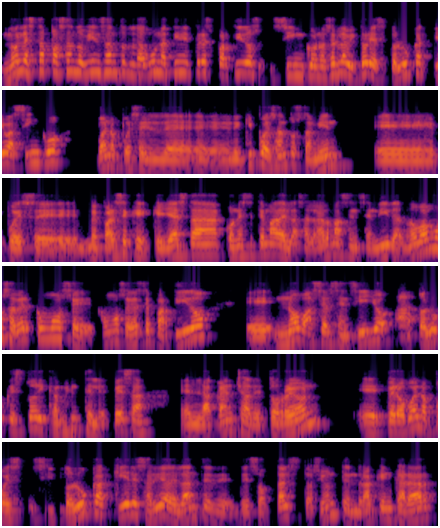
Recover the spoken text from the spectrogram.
no le está pasando bien Santos Laguna, tiene tres partidos sin conocer la victoria, si Toluca lleva cinco, bueno, pues el, eh, equipo de Santos también, pues me parece que, ya está con este tema de las alarmas encendidas, ¿no? Vamos a ver cómo se, cómo se da este partido, eh, no va a ser sencillo. A Toluca históricamente le pesa en la cancha de Torreón. Eh, pero bueno, pues si Toluca quiere salir adelante de, su actual situación, tendrá que encarar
